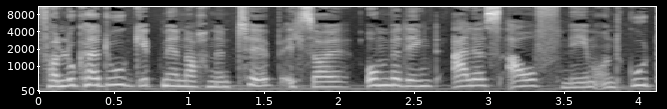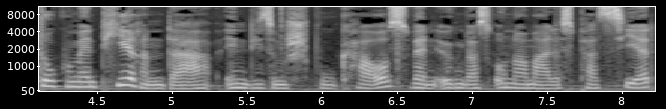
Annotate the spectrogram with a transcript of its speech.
Von Luca Du gibt mir noch einen Tipp. Ich soll unbedingt alles aufnehmen und gut dokumentieren da in diesem Spukhaus, wenn irgendwas Unnormales passiert.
